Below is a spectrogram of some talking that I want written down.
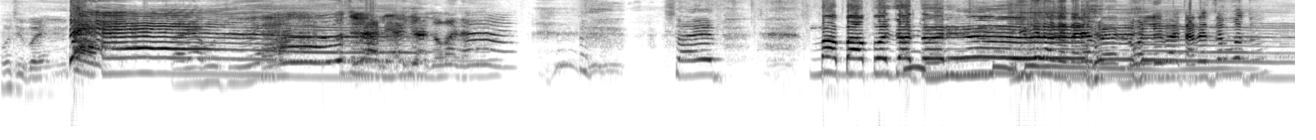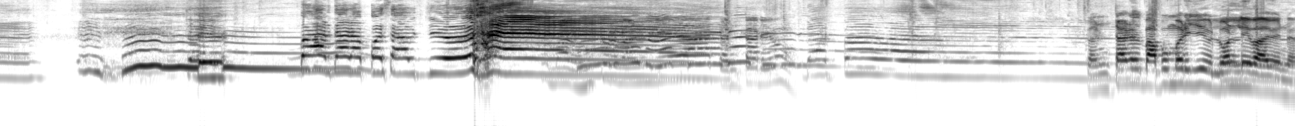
શું થયું ભાઈ? અરે સાહેબ મા બાપ જતો રે લોન લેવા તારે જવું હતું. બાર દાડા પસાવજો કંટાળ્યો કંટાળ્યો બાપુ મરી ગયો લોન લેવા આવ્યો ને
